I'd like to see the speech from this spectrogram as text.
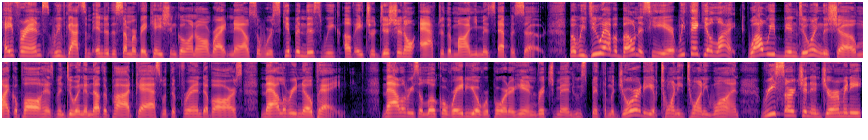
Hey, friends, we've got some end of the summer vacation going on right now, so we're skipping this week of a traditional After the Monuments episode. But we do have a bonus here we think you'll like. While we've been doing the show, Michael Paul has been doing another podcast with a friend of ours, Mallory Noe-Payne. Mallory's a local radio reporter here in Richmond who spent the majority of 2021 researching in Germany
